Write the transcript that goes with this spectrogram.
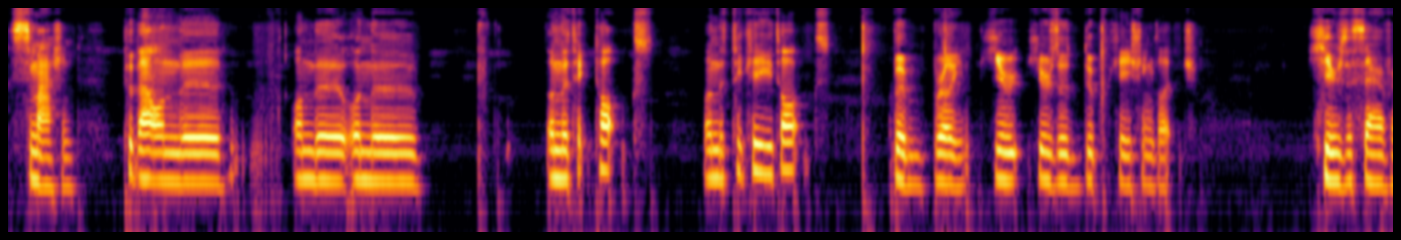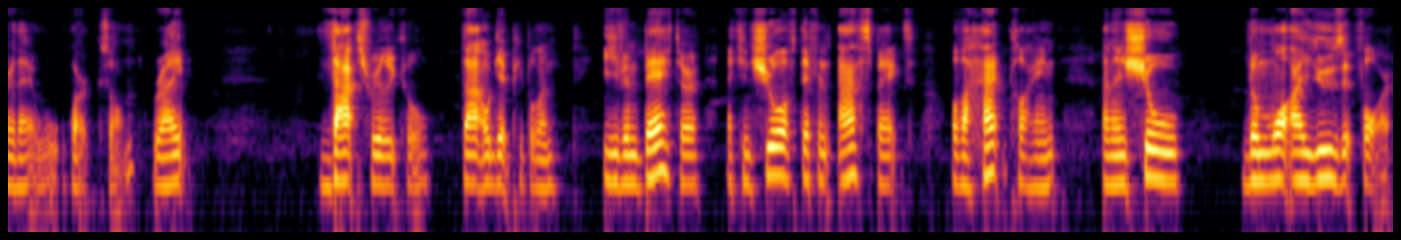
smashing. Put that on the on the on the on the TikToks, on the TikToks. Boom, brilliant. Here here's a duplication glitch. Here's a server that works on, right? That's really cool. That'll get people in. Even better, I can show off different aspects of a hack client and then show them what I use it for.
